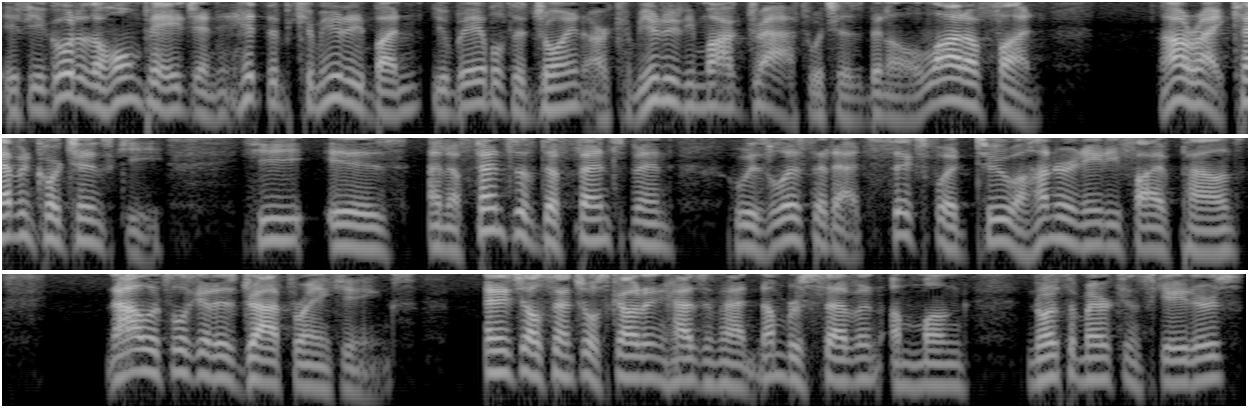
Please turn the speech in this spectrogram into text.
if you go to the homepage and hit the community button, you'll be able to join our community mock draft, which has been a lot of fun. All right, Kevin Korchinski. He is an offensive defenseman who is listed at six foot two, 185 pounds. Now let's look at his draft rankings. NHL Central Scouting has him at number seven among North American skaters.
